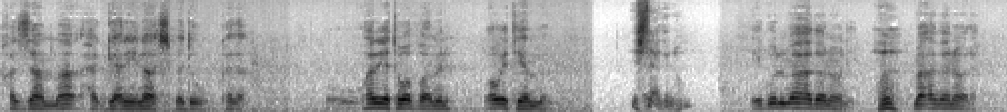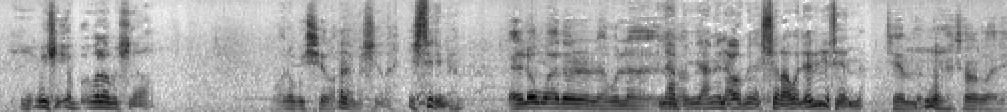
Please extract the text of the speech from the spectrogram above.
خزان ماء حق يعني ناس بدو كذا. وهل يتوضأ منه أو يتيمم؟ يستأذنهم. يقول ما أذنوني. ما أذنوا له. ولو بالشراء ولو بالشراء ولو بالشراء يشتري منهم يعني لو ما أذن له ولا لا إذا منعوه من الشراء والإذن يتيمم. يتيمم. أحسن الله عليك.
